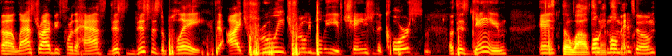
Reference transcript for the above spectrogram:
Uh, last drive before the half, this this is the play that I truly truly believe changed the course of this game and so wild to mo- me. momentum.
